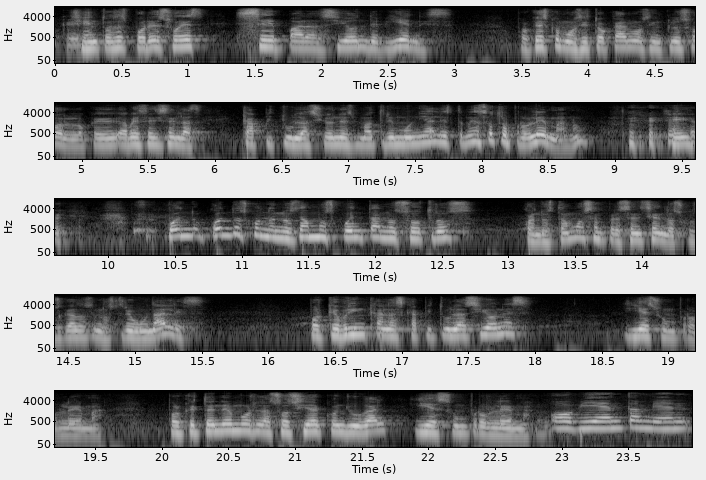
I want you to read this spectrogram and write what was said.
Ok. ¿sí? Entonces, por eso es separación de bienes. Porque es como si tocamos incluso lo que a veces dicen las capitulaciones matrimoniales, también es otro problema, ¿no? ¿Sí? ¿Cuándo, cuándo es cuando nos damos cuenta nosotros, cuando estamos en presencia en los juzgados, en los tribunales? Porque brincan las capitulaciones y es un problema. Porque tenemos la sociedad conyugal y es un problema. O bien también,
